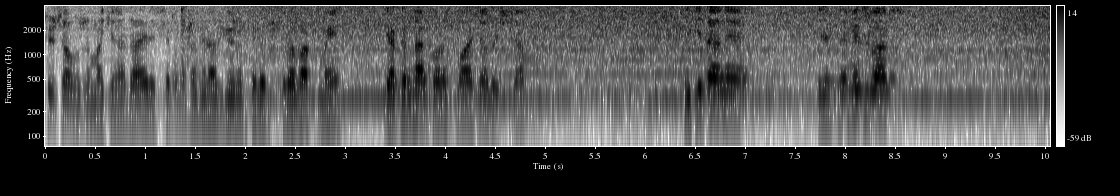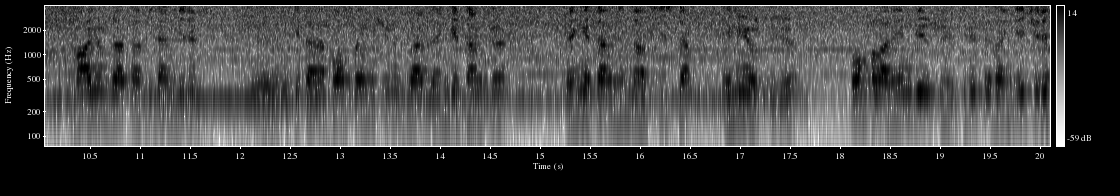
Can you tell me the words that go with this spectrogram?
süs havuzu makine dairesi. Burada biraz görüntülü kusura bakmayın. Yakından konuşmaya çalışacağım. İki tane filtremiz var. Malum zaten bilen bilir iki tane pompa emişimiz var. Denge tankı. Denge tankından sistem emiyor suyu. Pompalar emdiği suyu filtreden geçirip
